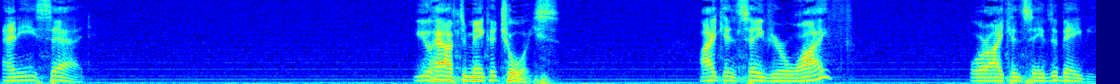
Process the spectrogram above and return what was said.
and he said, You have to make a choice. I can save your wife or I can save the baby.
